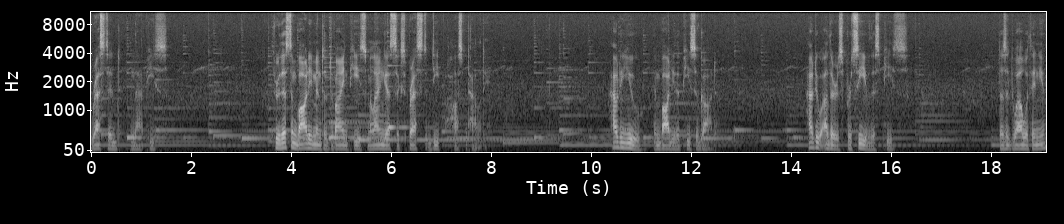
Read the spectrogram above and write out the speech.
rested in that peace. Through this embodiment of divine peace, Melangell expressed deep hospitality. How do you embody the peace of God? How do others perceive this peace? Does it dwell within you?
